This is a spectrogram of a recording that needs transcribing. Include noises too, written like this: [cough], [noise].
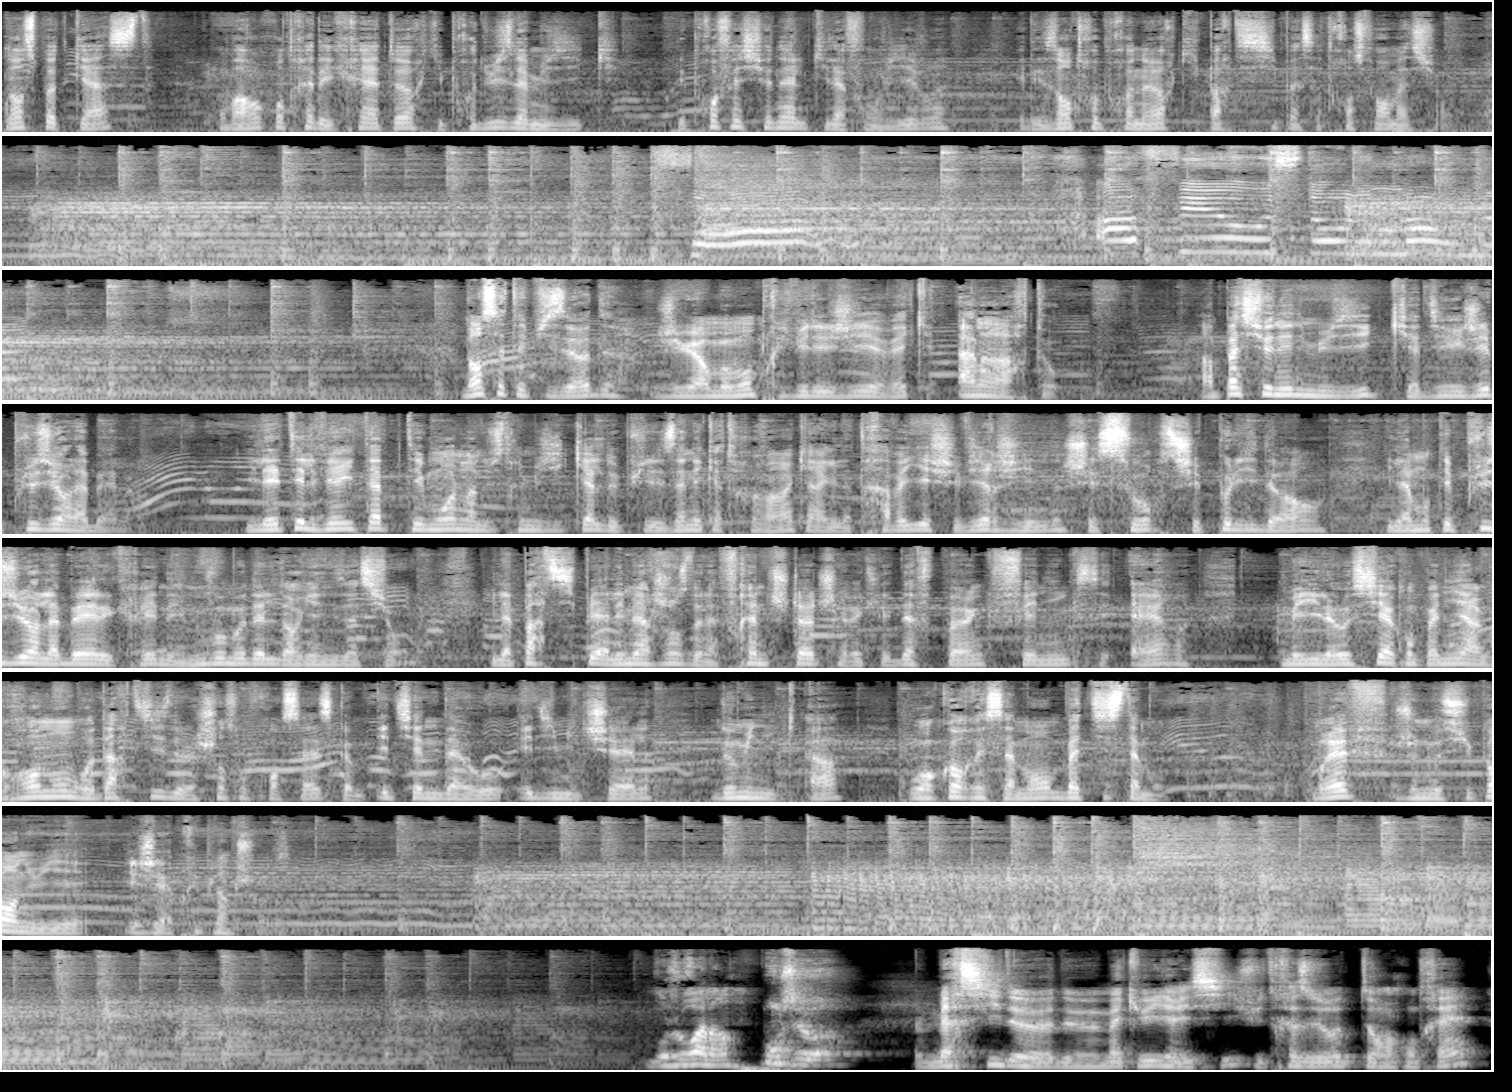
Dans ce podcast, on va rencontrer des créateurs qui produisent la musique, des professionnels qui la font vivre et des entrepreneurs qui participent à sa transformation. Dans cet épisode, j'ai eu un moment privilégié avec Alain Artaud, un passionné de musique qui a dirigé plusieurs labels. Il a été le véritable témoin de l'industrie musicale depuis les années 80 car il a travaillé chez Virgin, chez Source, chez Polydor. Il a monté plusieurs labels et créé des nouveaux modèles d'organisation. Il a participé à l'émergence de la French Touch avec les Daft Punk, Phoenix et R. Mais il a aussi accompagné un grand nombre d'artistes de la chanson française comme Étienne Dao, Eddie Mitchell, Dominique A ou encore récemment Baptiste Amon. Bref, je ne me suis pas ennuyé et j'ai appris plein de choses. Bonjour Alain. Bonjour. Merci de, m'accueillir ici. Je suis très heureux de te rencontrer.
